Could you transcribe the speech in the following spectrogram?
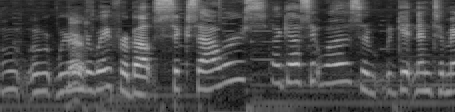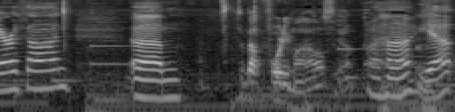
we were Marathon. underway for about six hours, I guess it was, and getting into marathon. Um, It's about 40 miles. Yeah. uh huh. Yeah,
